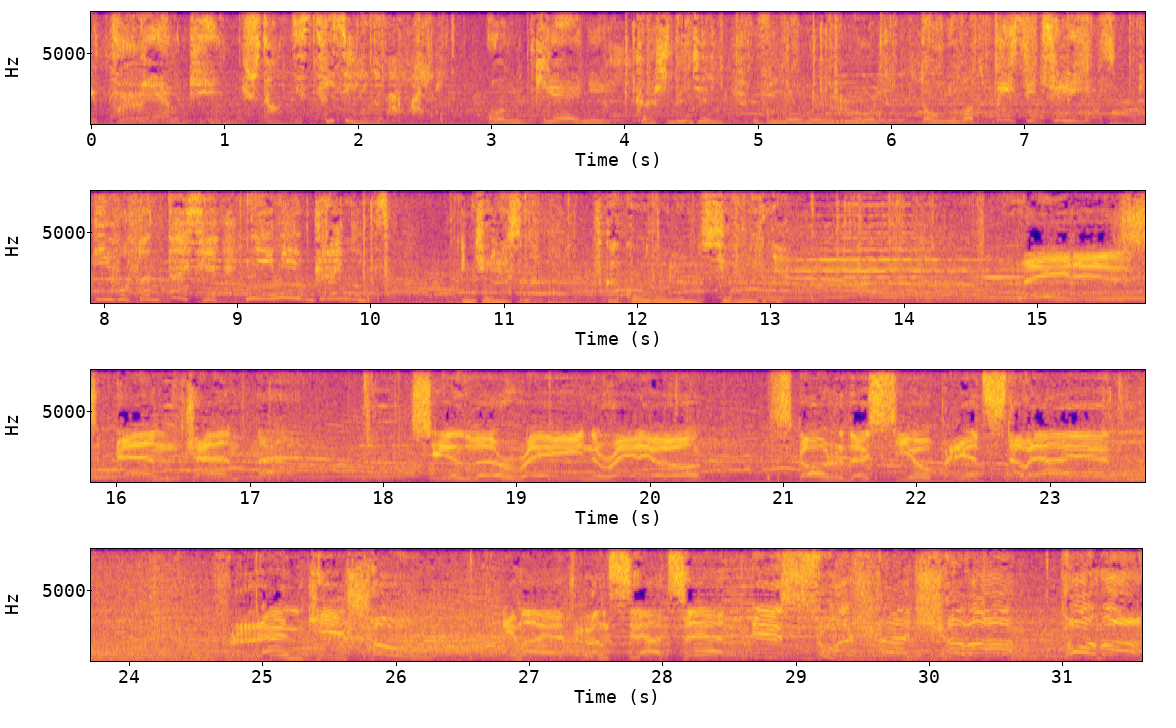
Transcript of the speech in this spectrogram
настоящий Фрэнки. И что, он действительно ненормальный? Он гений. Каждый день в новой роли. Да у него тысячи лиц. И его фантазия не имеет границ. Интересно, в какой роли он сегодня? Ladies and gentlemen, Silver Rain Radio с гордостью представляет Фрэнки Шоу. Прямая трансляция из сумасшедшего дома.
